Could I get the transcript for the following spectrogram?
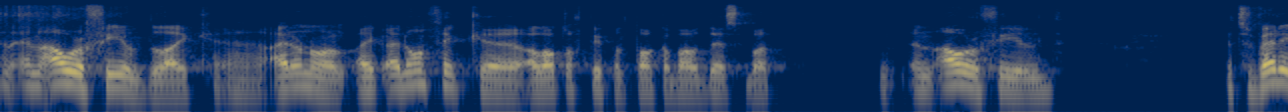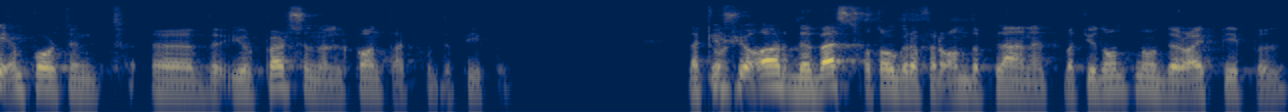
in, in our field. Like, uh, I don't know, like, I don't think uh, a lot of people talk about this, but in our field, it's very important uh, the, your personal contact with the people. Like, if you are the best photographer on the planet, but you don't know the right people,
